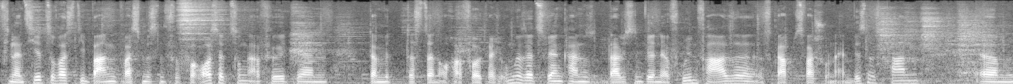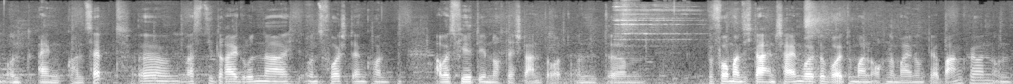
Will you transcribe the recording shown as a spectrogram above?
finanziert sowas die Bank, was müssen für Voraussetzungen erfüllt werden, damit das dann auch erfolgreich umgesetzt werden kann. Dadurch sind wir in der frühen Phase. Es gab zwar schon einen Businessplan ähm, und ein Konzept, äh, was die drei Gründer uns vorstellen konnten, aber es fehlt eben noch der Standort. Und ähm, bevor man sich da entscheiden wollte, wollte man auch eine Meinung der Bank hören. Und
